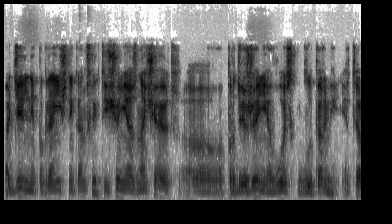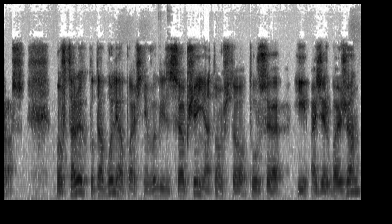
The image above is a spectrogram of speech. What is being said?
отдельные пограничные конфликты еще не означают э, продвижение войск вглубь Армении. Это раз. Во-вторых, куда более опаснее выглядит сообщение о том, что Турция и Азербайджан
